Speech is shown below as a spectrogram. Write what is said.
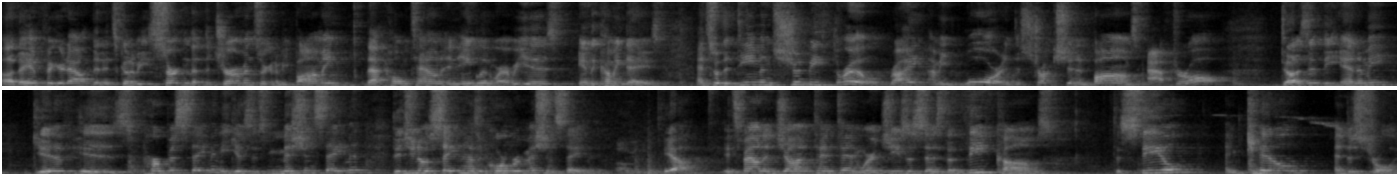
uh, they have figured out that it's going to be certain that the Germans are going to be bombing that hometown in England, wherever he is, in the coming days. And so the demons should be thrilled, right? I mean, war and destruction and bombs, after all. Doesn't the enemy give his purpose statement? He gives his mission statement. Did you know Satan has a corporate mission statement? Yeah, it's found in John 10 10, where Jesus says, The thief comes to steal and kill and destroy.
